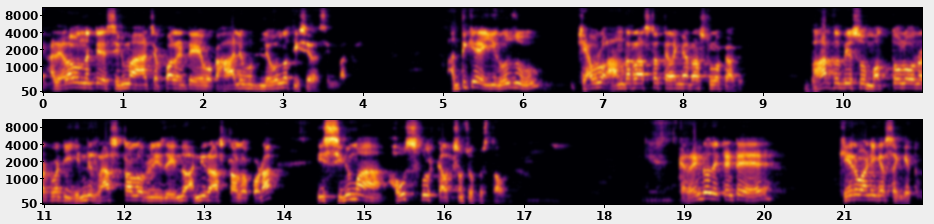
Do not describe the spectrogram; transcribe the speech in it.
అది ఎలా ఉందంటే సినిమా చెప్పాలంటే ఒక హాలీవుడ్ లెవెల్లో తీసారు ఆ సినిమా. అందుకే ఈరోజు కేవలం ఆంధ్ర రాష్ట్ర తెలంగాణ రాష్ట్రంలో కాదు భారతదేశం మొత్తంలో ఉన్నటువంటి ఎన్ని రాష్ట్రాల్లో రిలీజ్ అయిందో అన్ని రాష్ట్రాల్లో కూడా ఈ సినిమా హౌస్ఫుల్ కలెక్షన్ చూపిస్తూ ఉంది. ఇక రెండోది ఏంటంటే కీరవాణి గారి సంగీతం.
